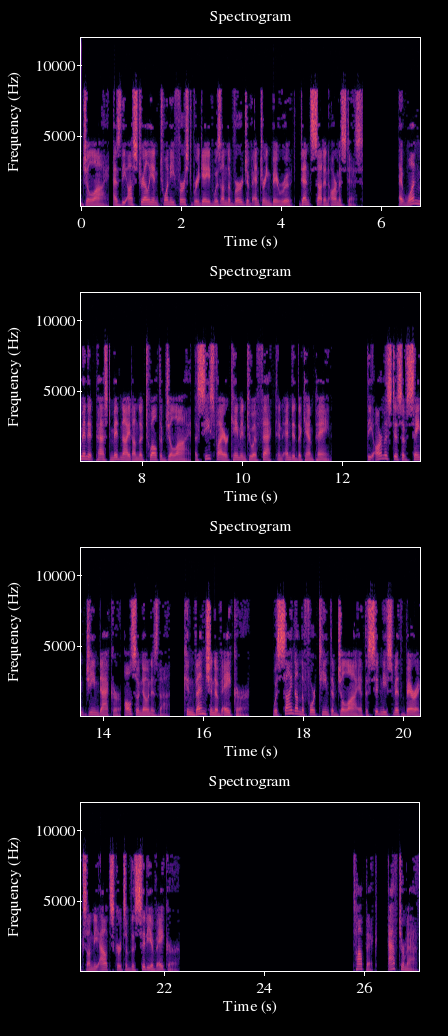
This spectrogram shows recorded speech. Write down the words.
July, as the Australian 21st Brigade was on the verge of entering Beirut, Dentz sought an armistice. At one minute past midnight on 12 July, a ceasefire came into effect and ended the campaign. The Armistice of St. Jean d'Acre also known as the Convention of Acre was signed on 14 July at the Sidney Smith Barracks on the outskirts of the city of Acre. Aftermath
